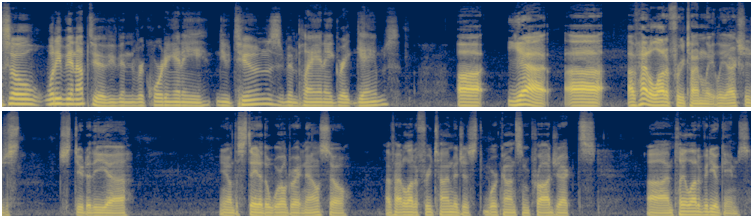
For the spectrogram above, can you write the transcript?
so what have you been up to? Have you been recording any new tunes? Been playing any great games? Uh, yeah. Uh, I've had a lot of free time lately. Actually, just just due to the uh, you know, the state of the world right now. So, I've had a lot of free time to just work on some projects uh, and play a lot of video games.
